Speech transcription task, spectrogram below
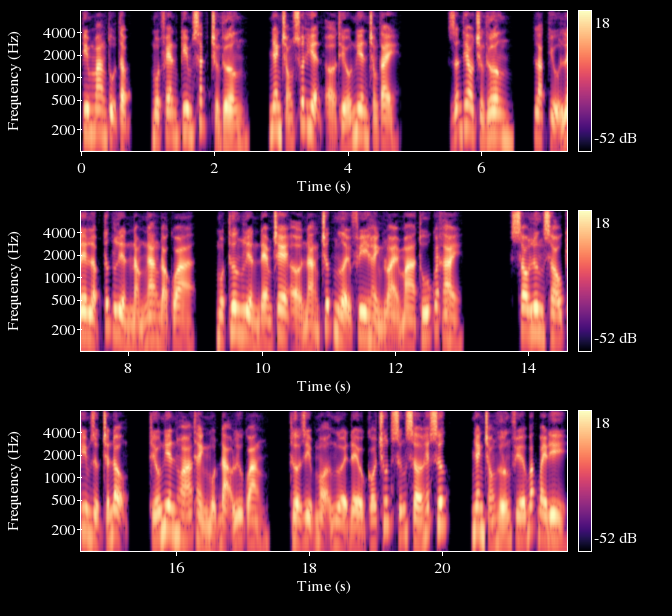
kim mang tụ tập, một phen kim sắc trường thương, nhanh chóng xuất hiện ở thiếu niên trong tay. Dẫn theo trường thương, lạc cửu lê lập tức liền nằm ngang đảo qua, một thương liền đem che ở nàng trước người phi hành loài ma thú quét hai. Sau lưng sáu kim rực chấn động, thiếu niên hóa thành một đạo lưu quang, thừa dịp mọi người đều có chút sững sờ hết sức, nhanh chóng hướng phía bắc bay đi.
